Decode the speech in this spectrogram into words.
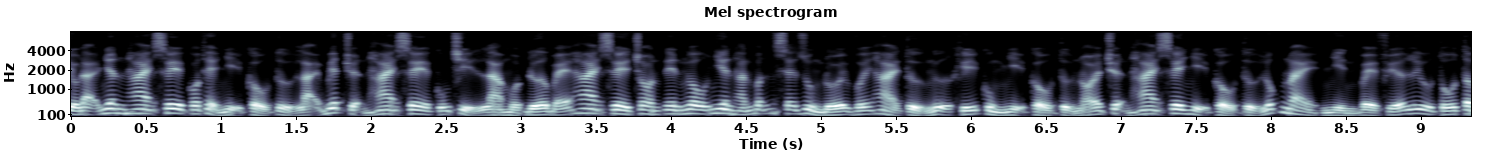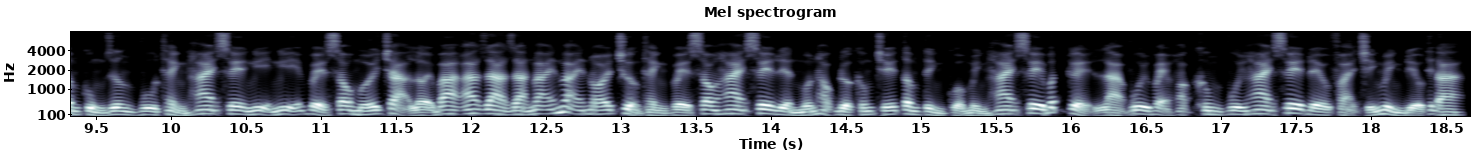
tiểu đại nhân 2C có thể nhị cầu tử lại biết chuyện 2C cũng chỉ là một đứa bé 2C cho nên ngẫu nhiên hắn vẫn sẽ dùng đối với hải tử ngữ khí cùng nhị cầu tử nói chuyện 2C nhị cầu tử lúc này nhìn về phía Lưu Tố Tâm cùng Dương Vu Thành 2C nghĩ nghĩ về sau mới trả lời ba, a, ra ra, mãi mãi nói trưởng thành về sau 2C liền muốn học được khống chế tâm tình của mình 2C bất kể là vui vẻ hoặc không vui 2C đều phải chính mình điều tiết ta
